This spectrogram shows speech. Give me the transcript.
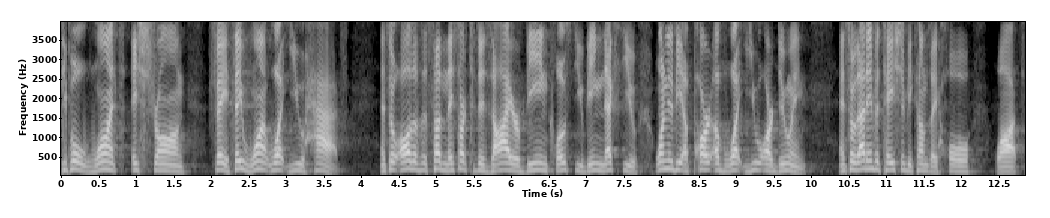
People want a strong faith. They want what you have. And so all of a sudden, they start to desire being close to you, being next to you, wanting to be a part of what you are doing. And so that invitation becomes a whole lot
